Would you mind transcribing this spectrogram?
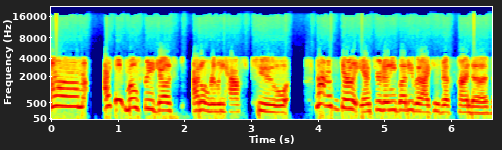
Um, I think mostly just I don't really have to, not necessarily answer to anybody, but I can just kind of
